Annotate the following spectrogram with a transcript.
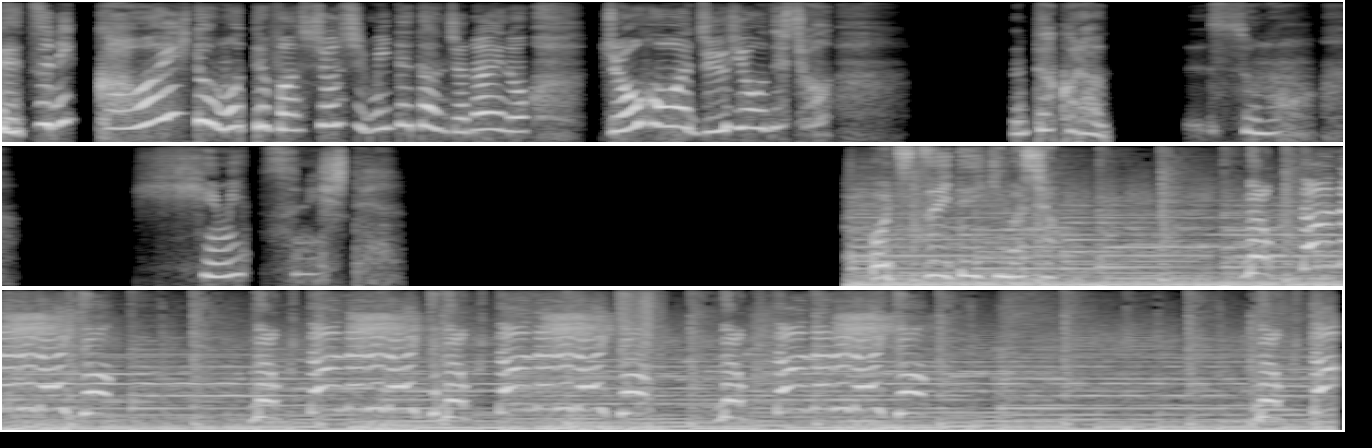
別に可愛いと思ってファッション誌見てたんじゃないの？情報は重要でしょ？だからその秘密にして。落ち着いていきましょう。ノクターナルライト！ノクターナルライト！ノクターナルライト！ノクターナルライト！ノクターナルライト！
